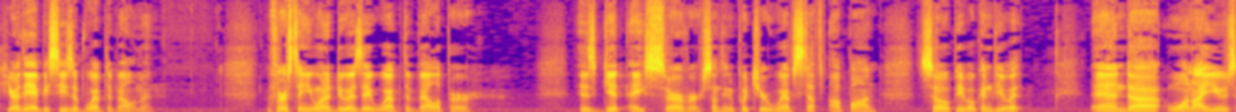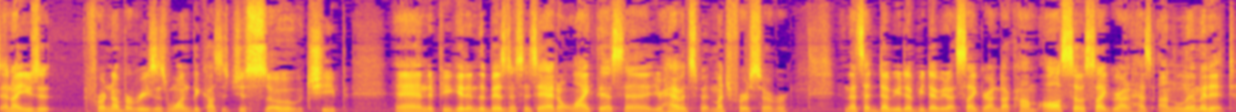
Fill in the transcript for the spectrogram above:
Here are the ABCs of web development. The first thing you want to do as a web developer is get a server, something to put your web stuff up on so people can view it. And uh, one I use, and I use it for a number of reasons. One, because it's just so cheap. And if you get into the business and say, I don't like this, uh, you haven't spent much for a server. And that's at www.siteground.com. Also, SiteGround has unlimited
